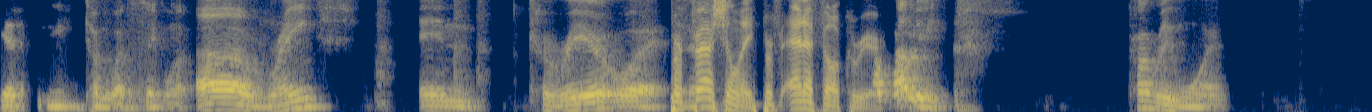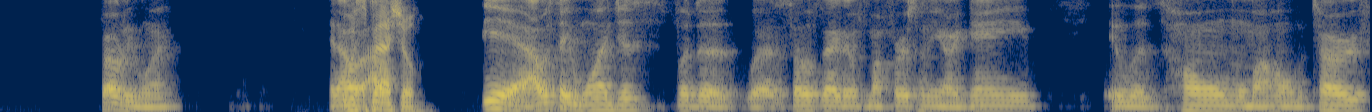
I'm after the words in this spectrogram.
Yeah, you talk about the second one. Uh, ranks in career or Professionally, prof- NFL career. Probably, probably one. Probably one. And It I was I- special. Yeah, I would say one just for the well, the sole fact that was my first hundred yard game. It was home on my home turf.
